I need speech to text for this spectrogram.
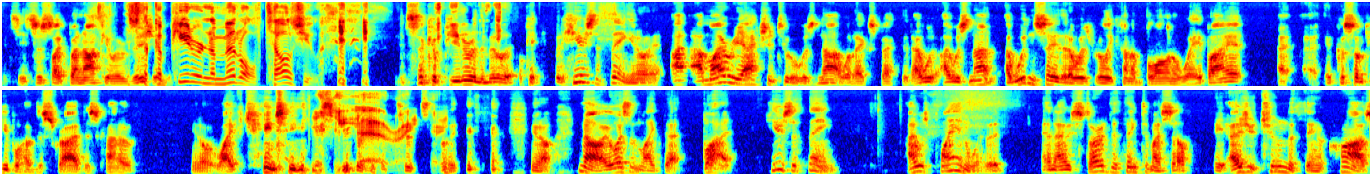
It's, it's just like binocular It's vision. the computer in the middle tells you. It's the computer in the middle. Okay, but here's the thing. You know, I, I, my reaction to it was not what I expected. I, w- I was not. I wouldn't say that I was really kind of blown away by it, because some people have described this kind of, you know, life changing experience. yeah, right. you know, no, it wasn't like that. But here's the thing. I was playing with it, and I started to think to myself, hey, as you tune the thing across,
